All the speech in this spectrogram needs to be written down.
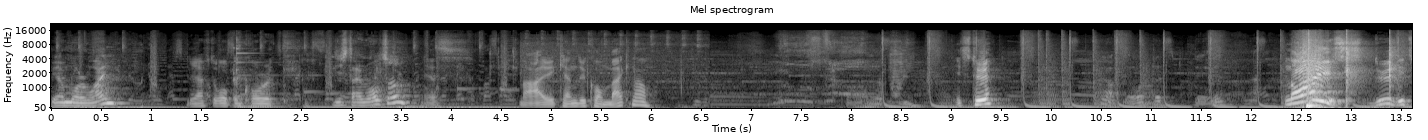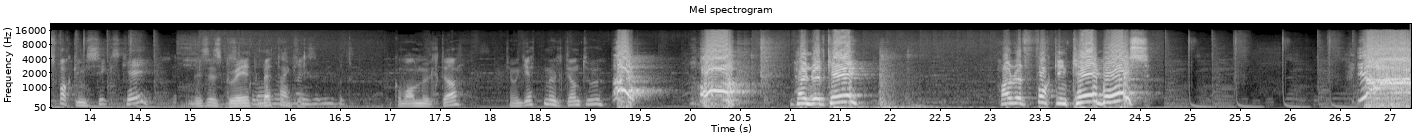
We have more wine You have to open cork. this time also. Yes. Nah, we can do comeback now. It's two. Nice! Dude, it's fucking 6k. This is great bet, thank you. Come on, multi. Can we get multi on two? Oh! 100k! 100 fucking k, boys! Ja!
